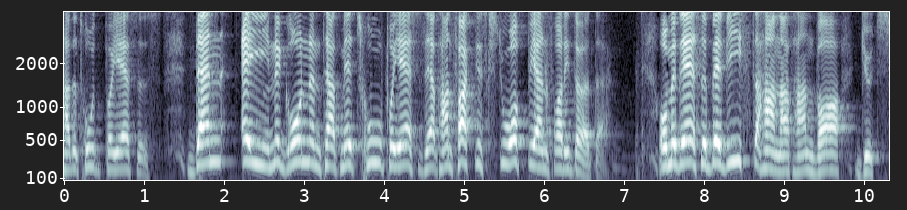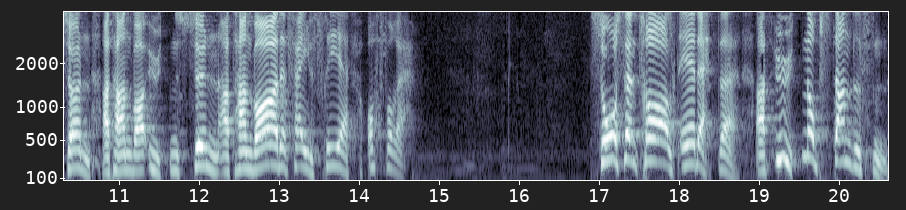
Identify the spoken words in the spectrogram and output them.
hadde trodd på Jesus. Den ene grunnen til at vi tror på Jesus, er at han faktisk sto opp igjen fra de døde. Og med det så beviste han at han var Guds sønn, at han var uten synd, at han var det feilfrie offeret. Så sentralt er dette at uten oppstandelsen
